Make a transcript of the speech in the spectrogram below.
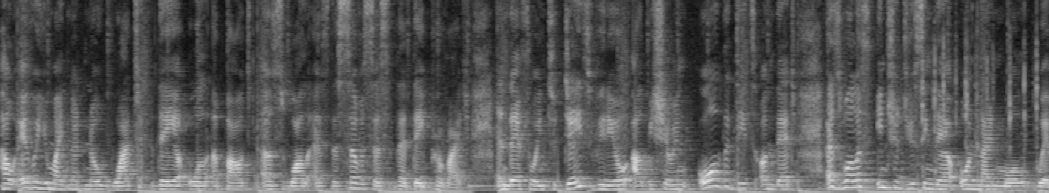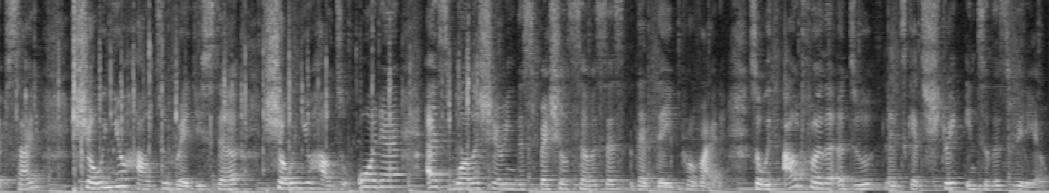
However, you might not know what they are all about as well as the services that they provide. And therefore in today's video, I'll be sharing all the deets on that as well as introducing their online mall website, showing you how to register, showing you how to order, as well as sharing the special services that they provide. So without further ado, let's get straight into this video.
